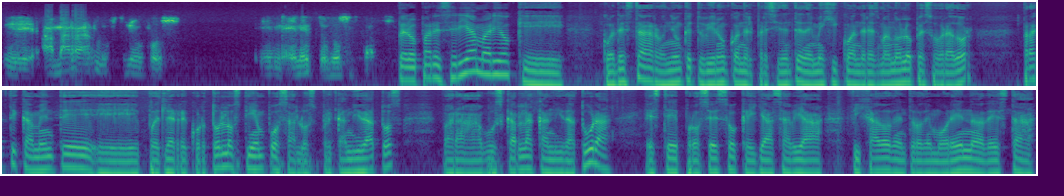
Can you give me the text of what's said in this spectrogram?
eh, amarrar los triunfos en, en estos dos estados. Pero parecería, Mario, que con esta reunión que tuvieron con el presidente de México, Andrés Manuel López Obrador, prácticamente eh, pues le recortó los tiempos a los precandidatos para buscar la candidatura este proceso que ya se había fijado dentro de Morena de esta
